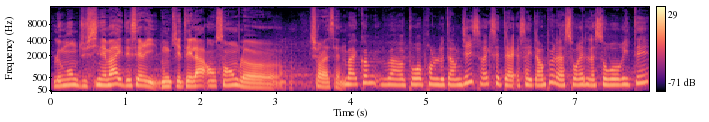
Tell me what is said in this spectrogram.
le monde du cinéma et des séries, donc qui étaient là ensemble euh, sur la scène. Bah, comme bah, pour reprendre le terme d'Iris, c'est vrai que ça a été un peu la soirée de la sororité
